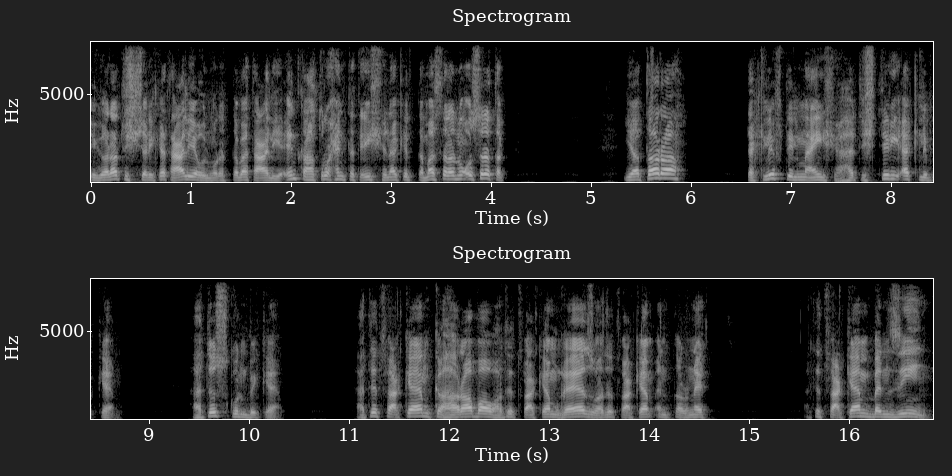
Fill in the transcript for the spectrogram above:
إيجارات الشركات عالية والمرتبات عالية. أنت هتروح أنت تعيش هناك أنت مثلا وأسرتك. يا ترى تكلفة المعيشة هتشتري أكل بكام؟ هتسكن بكام؟ هتدفع كام كهرباء؟ وهتدفع كام غاز؟ وهتدفع كام إنترنت؟ هتدفع كام بنزين؟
